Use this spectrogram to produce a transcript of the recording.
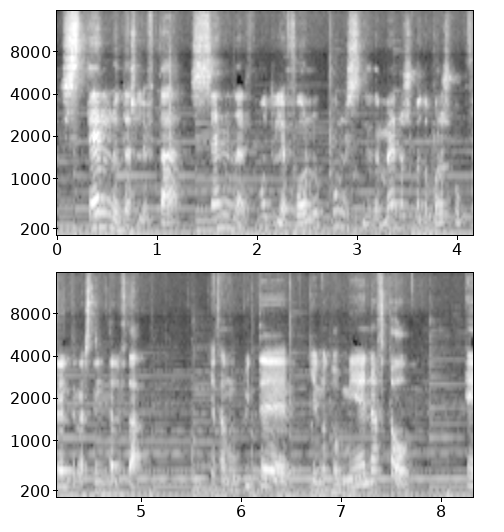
στέλνοντας λεφτά σε έναν αριθμό τηλεφώνου που είναι συνδεδεμένος με το πρόσωπο που θέλετε να στείλει τα λεφτά. Και θα μου πείτε, καινοτομία είναι αυτό; Ε,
